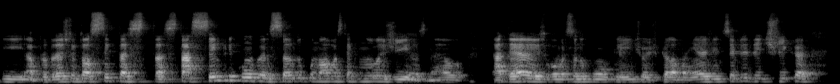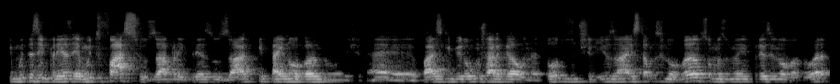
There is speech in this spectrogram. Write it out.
e, a propriedade intelectual está, está, está, sempre conversando com novas tecnologias, né? até eu conversando com o cliente hoje pela manhã, a gente sempre identifica que muitas empresas é muito fácil usar para a empresa usar que está inovando hoje, né? É quase que virou um jargão, né? Todos utilizam, ah, estamos inovando, somos uma empresa inovadora,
